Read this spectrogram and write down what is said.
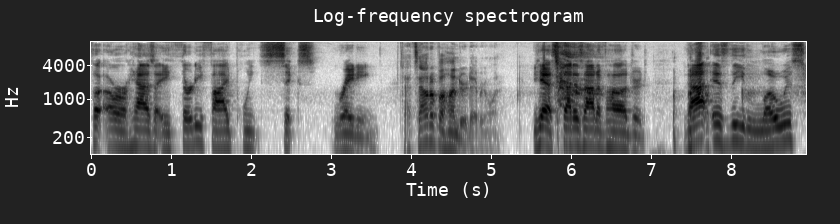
th- or has a 35.6 rating. That's out of 100, everyone. Yes, that is out of 100. That is the lowest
